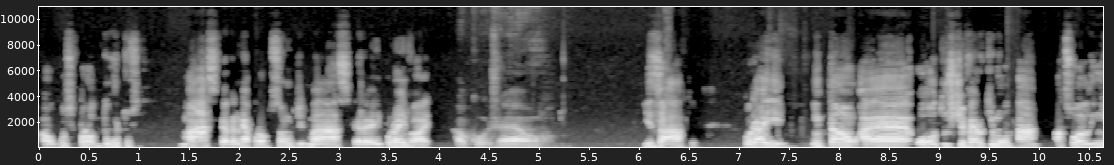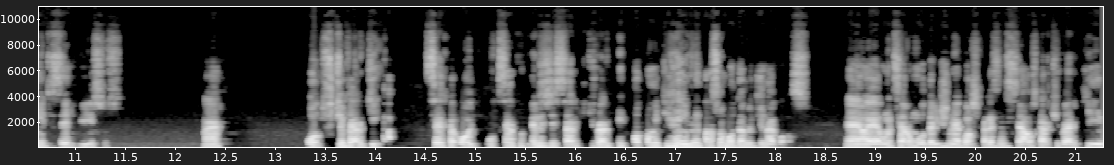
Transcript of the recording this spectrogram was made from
alguns produtos, máscara, né, a produção de máscara e por aí vai. Álcool gel. Exato, por aí. Então, é, outros tiveram que mudar a sua linha de serviços, né? Outros tiveram que, cerca de 8% deles disseram que tiveram que totalmente reinventar seu modelo de negócio. É, antes era um modelo de negócio presencial, os caras tiveram que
